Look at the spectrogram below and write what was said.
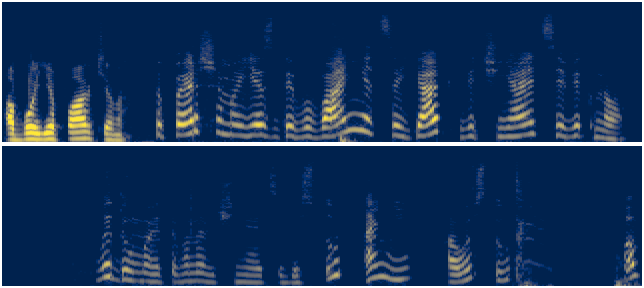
або є паркінг. То перше моє здивування це як відчиняється вікно. Ви думаєте, воно відчиняється десь тут? А ні, а ось тут.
